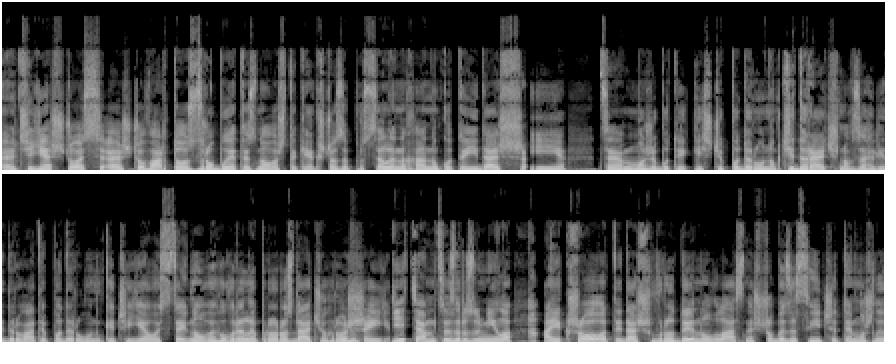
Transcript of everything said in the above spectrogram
Е, Чи є щось, е, що варто зробити знову ж таки, якщо запросили на хануку, ти йдеш, і це може бути якийсь чи подарунок, чи доречно взагалі дарувати подарунки, чи є ось цей. Ну, ви говорили про роздачу грошей дітям, це зрозуміло. А якщо от ідеш в родину, власне, щоб засвідчити, можливо,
